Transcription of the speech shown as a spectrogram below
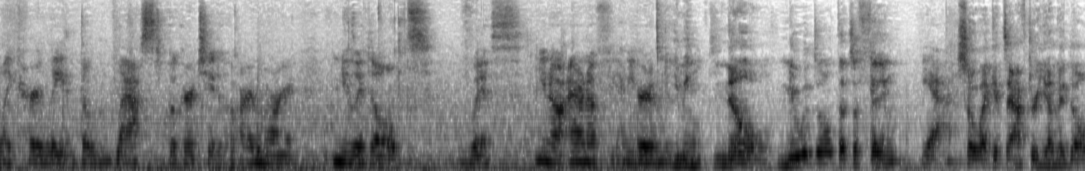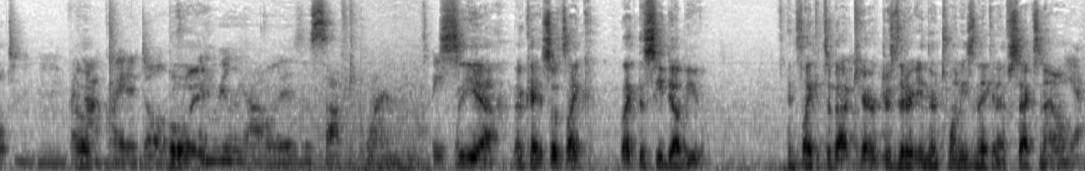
like her late the last book or two are more new adult with you know I don't know if have you heard of new adult. You mean no new adult? That's a thing. yeah, So like it's after young adult. Mhm, but Oh, not quite adult. boy. And really, all it is is soft porn. Basically. So Basically. yeah, okay. So it's like like the CW. It's like it's about characters that are in their twenties and they can have sex now. Yeah.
